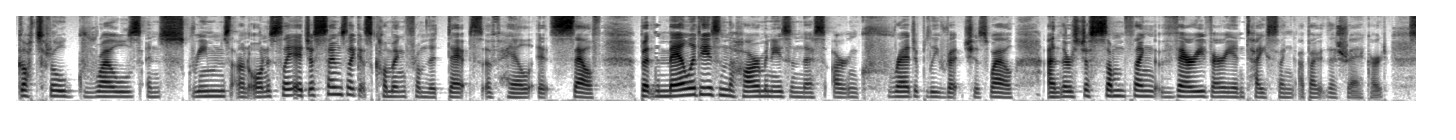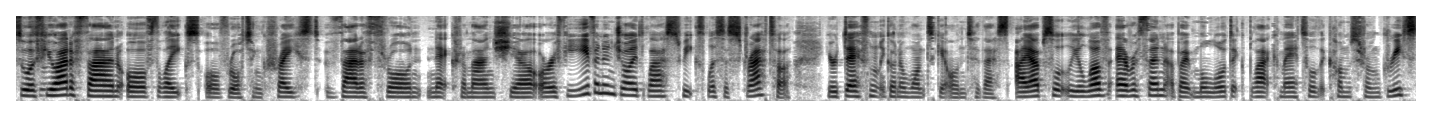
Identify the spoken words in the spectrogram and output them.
guttural growls and screams and honestly, it just sounds like it's coming from the depths of hell itself. But the melodies and the harmonies in this are incredibly rich as well, and there's just something very, very enticing about this record. So, if you are a fan of the likes of Rotting Christ, Varathron, Necromantia, or if you even enjoyed last week's Lysistrata, you're definitely going to want to get onto this. I absolutely love everything about melodic black metal that comes from Greece.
